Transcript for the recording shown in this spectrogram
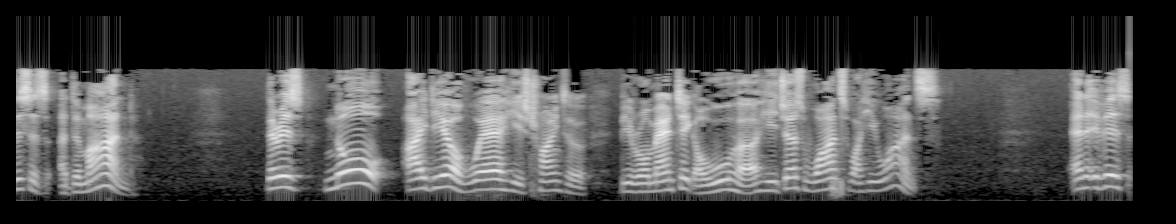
this is a demand. There is no idea of where he's trying to be romantic or woo her, he just wants what he wants. And if it's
